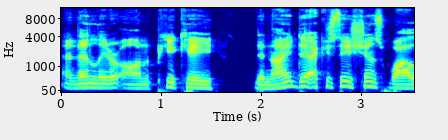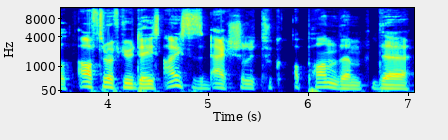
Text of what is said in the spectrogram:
and then later on PKK denied the accusations while after a few days ISIS actually took upon them the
